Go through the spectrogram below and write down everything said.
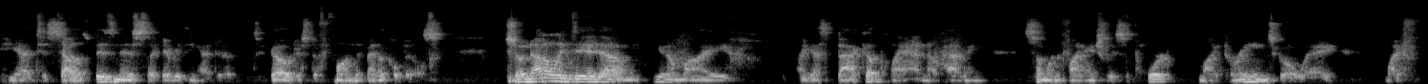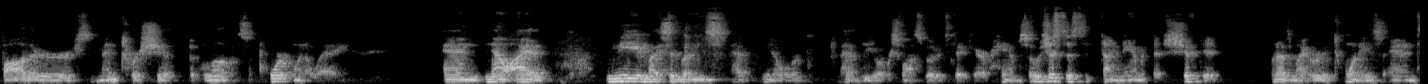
he had to sell his business, like everything had to, to go just to fund the medical bills. So not only did um, you know my I guess backup plan of having someone financially support my dreams go away, my father's mentorship and love and support went away. And now I had me and my siblings have, you know, were had the responsibility to take care of him. So it was just this dynamic that shifted when I was in my early 20s. And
